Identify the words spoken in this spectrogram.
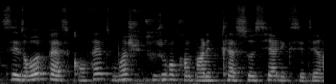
C'est drôle parce qu'en fait, moi, je suis toujours en train de parler de classe sociale, etc.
